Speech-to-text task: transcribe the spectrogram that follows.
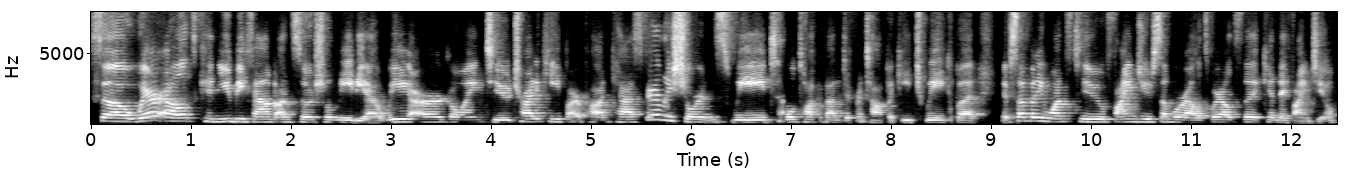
so, where else can you be found on social media? We are going to try to keep our podcast fairly short and sweet. We'll talk about a different topic each week, but if somebody wants to find you somewhere else, where else can they find you?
